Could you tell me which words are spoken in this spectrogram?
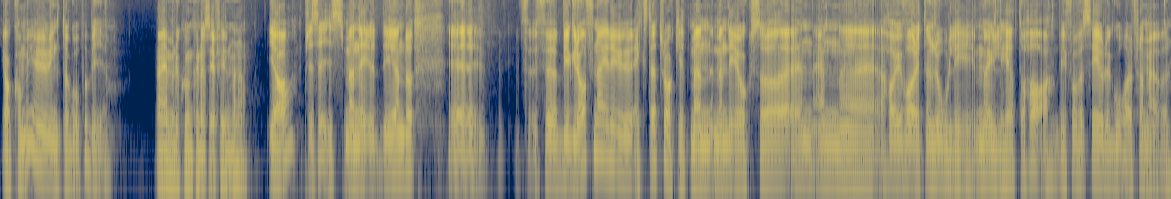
jag kommer ju inte att gå på bio. Nej, men du kommer kunna se filmerna. Ja, precis. Men det är, det är ändå... Eh, för, för biograferna är det ju extra tråkigt, men, men det är också en, en, eh, har ju varit en rolig möjlighet att ha. Vi får väl se hur det går framöver.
